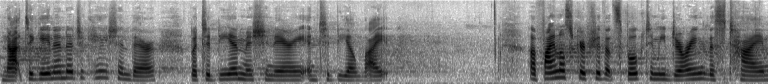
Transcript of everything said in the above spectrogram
not to gain an education there, but to be a missionary and to be a light. A final scripture that spoke to me during this time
